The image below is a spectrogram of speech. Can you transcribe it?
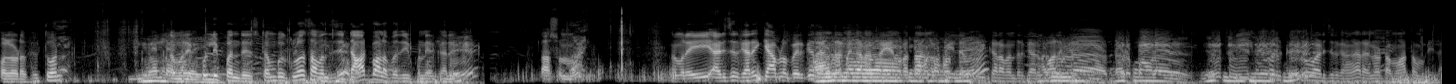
பாலோட ஃபிஃப்த் ஒன் மாதிரி புள்ளிப்பந்து ஸ்டம்பு க்ளோஸாக வந்துச்சு. டாட் பாலை பதிவு பண்ணியிருக்காரு. லாஸ்ட் ஒன் இந்த மாதிரி அடிச்சிருக்காரு. கேப்ல போயிருக்கு. ரெண்டு ரன்னுக்கான ட்ரையன் பார்த்தா அங்கே குயிக்கராக வந்திருக்காரு. பாலுக்கு அடிச்சிருக்காங்க. ரன் அவுட்டை மாற்ற முடியல.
